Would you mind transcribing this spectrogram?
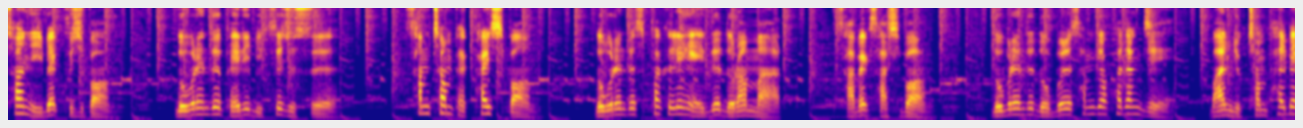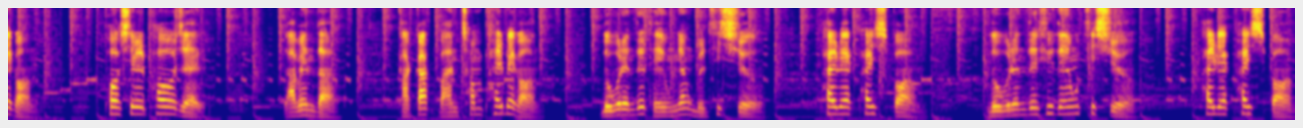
1,290원. 노브랜드 베리 믹스 주스 3,180원. 노브랜드 스파클링 에이드 노란맛 440원. 노브랜드 노블 삼겹 화장지 16,800원. 퍼실 파워젤 라벤더 각각 11,800원. 노브랜드 대용량 물티슈 880원. 노브랜드 휴대용 티슈 880원.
